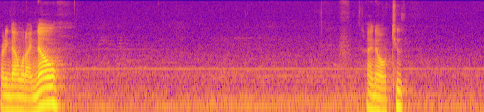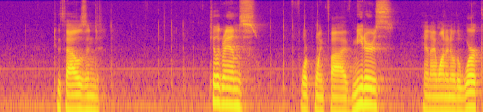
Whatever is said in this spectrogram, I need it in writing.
writing down what I know. I know two, 2,000 kilograms 4.5 meters, and I want to know the work.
